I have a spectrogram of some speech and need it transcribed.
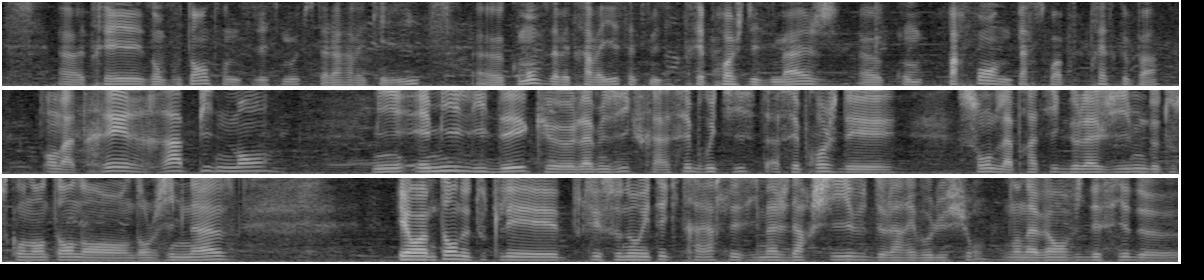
très envoûtante. On utilisait ce mot tout à l'heure avec Ellie. comment vous avez travaillé cette musique très proche des images qu'on parfois on ne perçoit presque pas? On a très rapidement émis l'idée que la musique serait assez bruitiste, assez proche des sons de la pratique de la gym, de tout ce qu'on entend dans, le gymnase et en même temps de toutes les, sonorités qui traversent les images d'archives de la Révolution. On avait envie d'essayer de,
